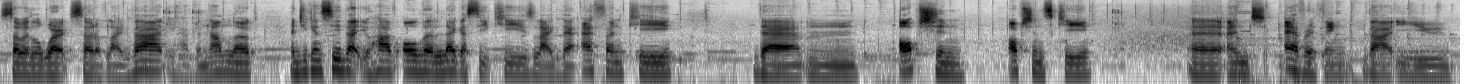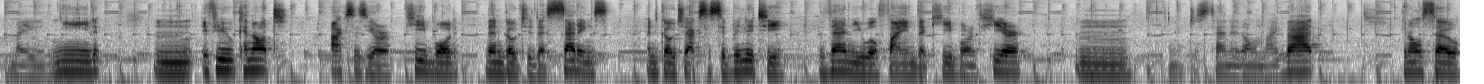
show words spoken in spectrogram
So it'll work sort of like that. You have the numlock and you can see that you have all the legacy keys like the FN key, the um, option options key uh, and everything that you may need. Um, if you cannot access your keyboard, then go to the settings and go to accessibility then you will find the keyboard here. Mm, just turn it on like that. You can also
